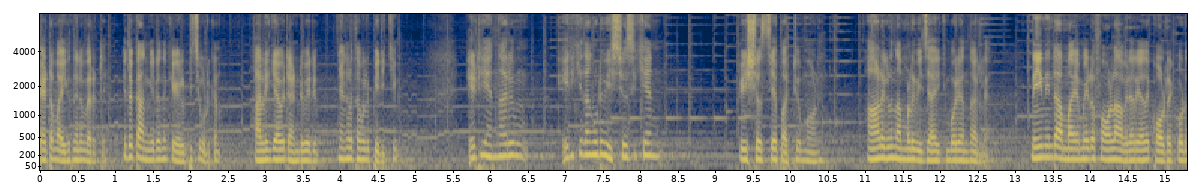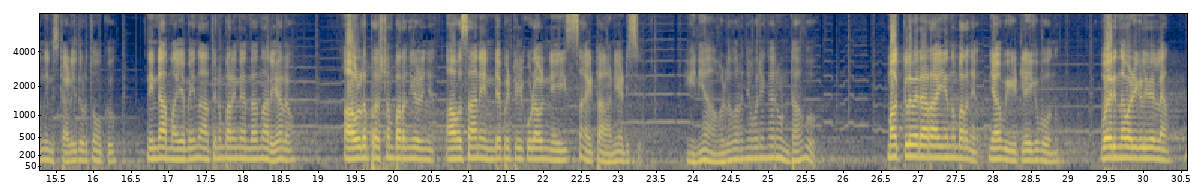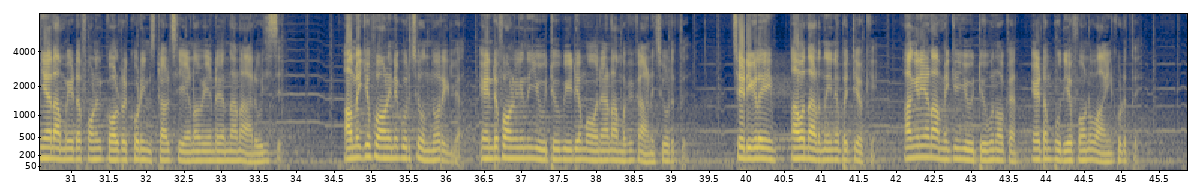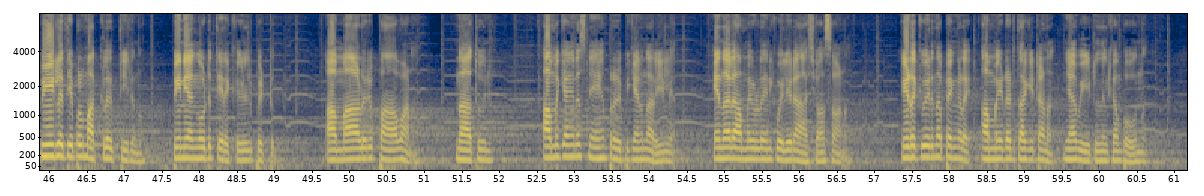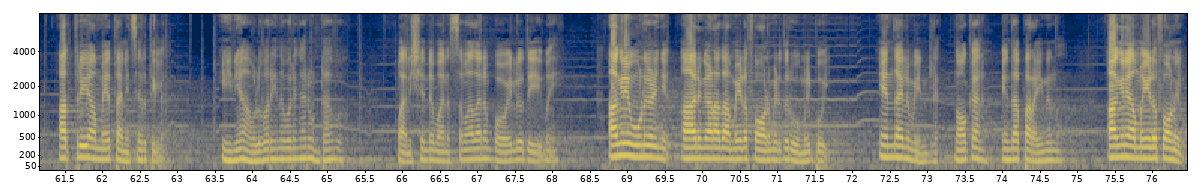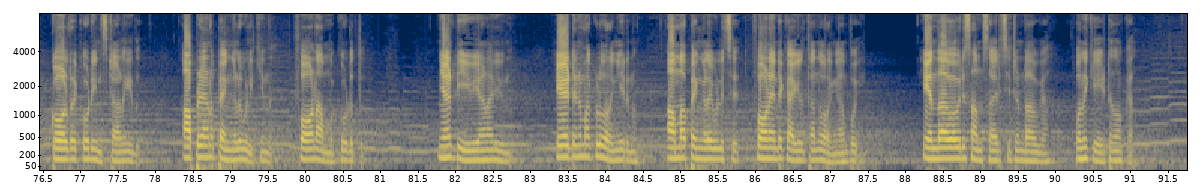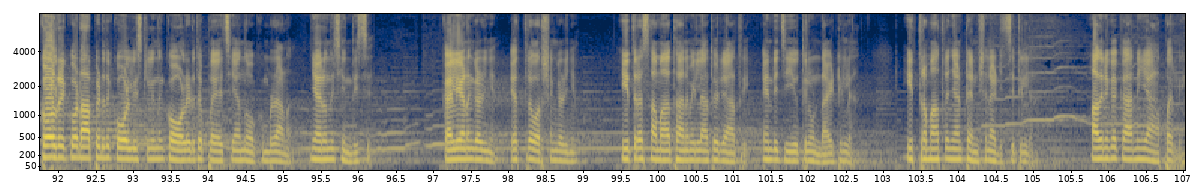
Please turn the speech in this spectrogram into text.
ഏട്ടൻ വൈകുന്നേരം വരട്ടെ. ഇതൊക്കെ അങ്ങനെ ഒന്ന് കേൾപ്പിച്ചു കൊടുക്കണം. അല്ലെങ്കിൽ അവർ രണ്ടുപേരും ഞങ്ങൾ തമ്മിൽ പിരിക്കും. എടി എന്നാലും എനിക്കിതങ്ങോട്ട് വിശ്വസിക്കാൻ വിശ്വസിച്ചേ പറ്റും മോളെ. ആളുകൾ നമ്മൾ വിചാരിക്കും പോലെ ഒന്നുമല്ല. നീ നിന്റെ അമ്മായിയമ്മയുടെ ഫോണിൽ അവരറിയാതെ കോൾ റെക്കോർഡ് ഒന്ന് ഇൻസ്റ്റാൾ ചെയ്ത് കൊടുത്ത് നോക്കൂ. നിന്റെ അമ്മായിയമ്മയും നാത്തിനും പറയുന്നത് എന്താണെന്ന് അറിയാലോ? അവളുടെ പ്രശ്നം പറഞ്ഞു കഴിഞ്ഞ് അവസാനം എന്റെ പെട്ടിയിൽ കൂടെ അവൾ നെയ്സായിട്ട് ആണിയടിച്ച് ഇനി അവൾ പറഞ്ഞ പോലെ എങ്ങാനും ഉണ്ടാവുമോ മക്കൾ വരാറായി എന്നും പറഞ്ഞ് ഞാൻ വീട്ടിലേക്ക് പോന്നു. വരുന്ന വഴികളിലെല്ലാം ഞാൻ അമ്മയുടെ ഫോണിൽ കോൾ റെക്കോർഡ് ഇൻസ്റ്റാൾ ചെയ്യണോ വേണ്ടോ എന്നാണ് ആലോചിച്ചത്. അമ്മയ്ക്ക് ഫോണിനെ കുറിച്ച് ഒന്നും അറിയില്ല. എന്റെ ഫോണിൽ നിന്ന് യൂട്യൂബ് വീഡിയോ മോനാണ് അമ്മയ്ക്ക് കാണിച്ചു കൊടുത്ത്. ചെടികളെയും അവ നടന്നതിനെ പറ്റിയൊക്കെ. അങ്ങനെയാണ് അമ്മയ്ക്ക് യൂട്യൂബ് നോക്കാൻ ഏട്ടൻ പുതിയ ഫോൺ വാങ്ങിക്കൊടുത്ത്. വീട്ടിലെത്തിയപ്പോൾ മക്കൾ എത്തിയിരുന്നു. പിന്നെ അങ്ങോട്ട് തിരക്കുകളിൽ പെട്ടു. അമ്മ ആളൊരു പാവാണ് നാത്തൂന്. അമ്മയ്ക്ക് അങ്ങനെ സ്നേഹം പ്രകടിപ്പിക്കാനൊന്നും അറിയില്ല. എന്നാൽ അമ്മയുള്ളത് എനിക്ക് വലിയൊരു ആശ്വാസമാണ്. ഇടയ്ക്ക് വരുന്ന പെങ്ങളെ അമ്മയുടെ അടുത്താക്കിയിട്ടാണ് ഞാൻ വീട്ടിൽ നിൽക്കാൻ പോകുന്നത്. അത്രയും അമ്മയെ തനിച്ചു നിർത്തില്ല ഇനി അവൾ പറയുന്ന പോലെ ഞാൻ ഉണ്ടാവോ? മനുഷ്യന്റെ മനസ്സമാധാനം പോയല്ലോ ദൈവമേ. അങ്ങനെ ഊണ് കഴിഞ്ഞ് ആരും കാണാതെ അമ്മയുടെ ഫോണും എടുത്ത് റൂമിൽ പോയി. എന്തായാലും വേണ്ടില്ല നോക്കാനോ എന്താ പറയുന്നെന്ന് അങ്ങനെ അമ്മയുടെ ഫോണിൽ കോൾ റെക്കോർഡ് ഇൻസ്റ്റാൾ ചെയ്തു. അപ്പോഴാണ് പെങ്ങൾ വിളിക്കുന്നത്. ഫോൺ അമ്മയ്ക്ക് കൊടുത്തു. ഞാൻ ടി വി കാണാനിരുന്നു. ഏട്ടനും മക്കൾ ഉറങ്ങിയിരുന്നു. അമ്മ പെങ്ങളെ വിളിച്ച് ഫോൺ എന്റെ കയ്യിൽ തന്ന് ഉറങ്ങാൻ പോയി. എന്താവും അവർ സംസാരിച്ചിട്ടുണ്ടാവുക. ഒന്ന് കേട്ട് നോക്കാം. കോൾ റെക്കോർഡ് ആപ്പ് എടുത്ത് കോൾ ലിസ്റ്റിൽ നിന്ന് കോൾ എടുത്ത് പ്ലേ ചെയ്യാൻ നോക്കുമ്പോഴാണ് ഞാനൊന്ന് ചിന്തിച്ച്. കല്യാണം കഴിഞ്ഞ് എത്ര വർഷം കഴിഞ്ഞു? ഇത്ര സമാധാനമില്ലാത്തൊരു രാത്രി എന്റെ ജീവിതത്തിൽ ഉണ്ടായിട്ടില്ല. ഇത്രമാത്രം ഞാൻ ടെൻഷൻ അടിച്ചിട്ടില്ല. അതിനൊക്കെ കാരണം ഈ ആപ്പല്ലേ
